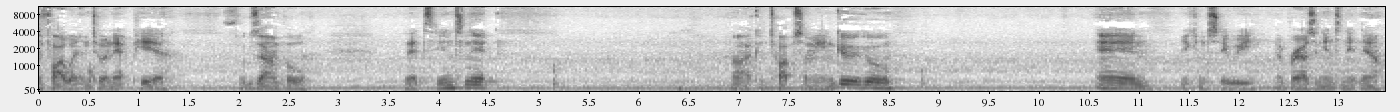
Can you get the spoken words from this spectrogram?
If I went into an app here, for example, that's the internet. I could type something in Google, and you can see we are browsing the internet now.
